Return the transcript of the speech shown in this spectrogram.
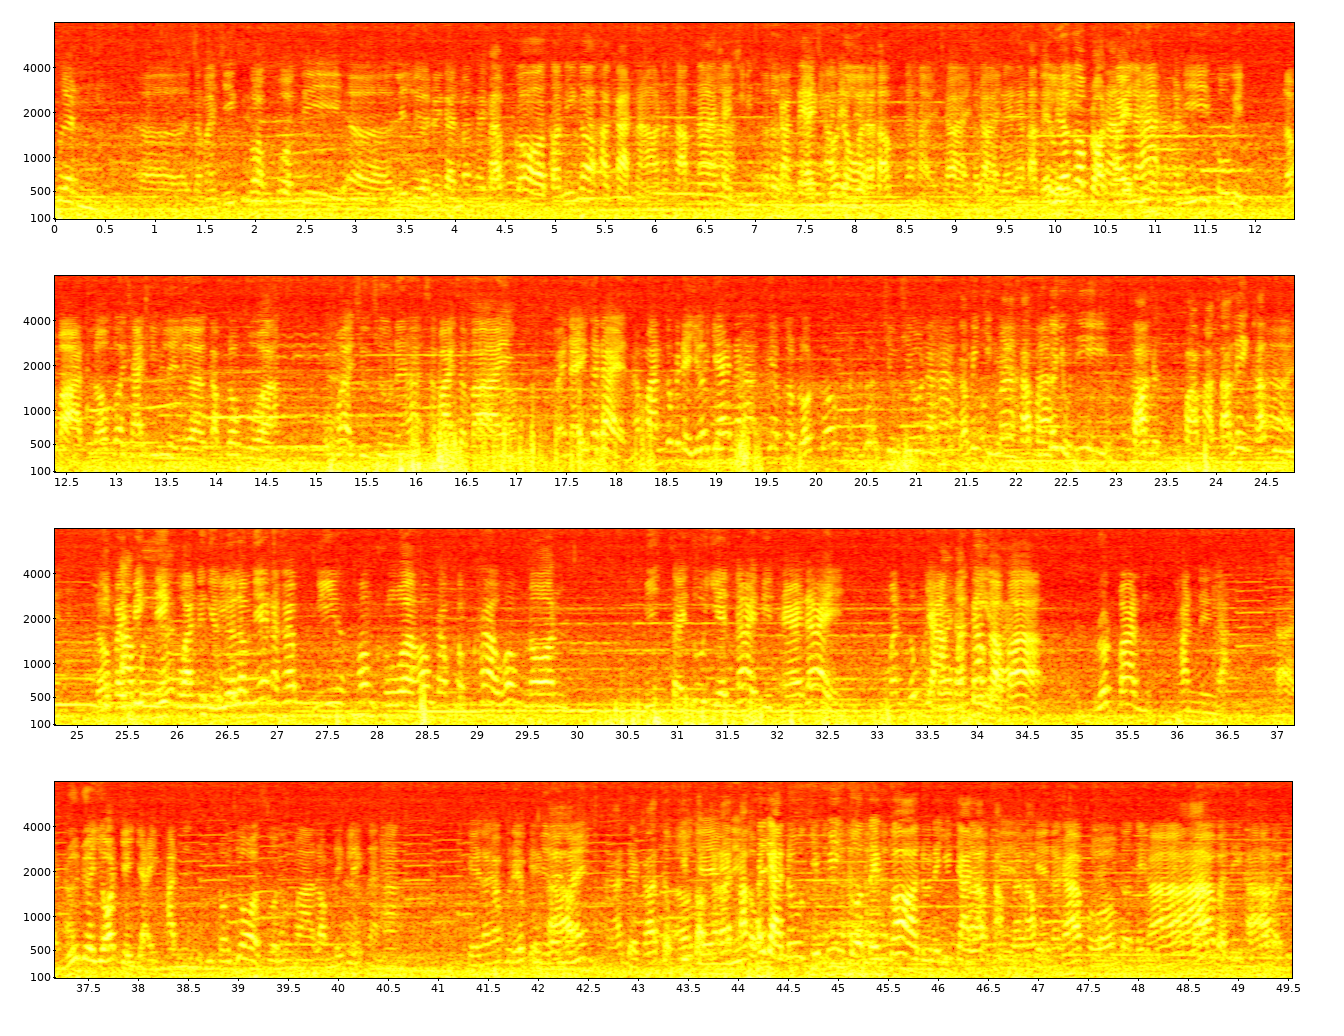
เพื่อนๆเอ่อสมาชิกครอบครัวที่เอ่อเล่นเรือด้วยกันบ้างไหมคครัรับบ ก็ตอนนี้ก็อากาศหนาวนะครับน่าใช้ชีวิตกลางแดดใช้เอาชีวิตดอในเนะครับนะฮะใช่ใช่สนุกเลยนะครับในเรือก็ปลอดภัยนะฮะช่วงนี้อันนี้โควิดระบาดเราก็ใช้ชีวิตในเรือกับครอบครัว ผมว่าชิวๆนะฮะ สบายๆ ไปไหนก็ได้ น้ำมันก็ไม่ได้เยอะแยะนะฮะ เทียบกับรถก็มันก็ชิวๆนะฮะ ก็ไม่กินมากครับ มันก็อยู่ที่ความความอัตราเร่งครับ ใช่ เราไปปิกนิกวันหนึ่งอย่างเรือลำเนี้ยนะครับ มีห้องครัวห้องทำกับข้าวห้องนอน มีใส่ตู้เย็นได้ติดแอร์ได้ มันทุกอย่างมันเท่ากับว่ารถบ้านคันหนึ่งอะใช่หรือเรือยอชต์ใหญ่ๆคันหนึ่งที่เขาย่อส่วนลงมาลำเล็ก ๆ นะฮะโอเคนะครับคุณเอฟโอเคมีคอะไรรับไหมงั้นเดี๋ยวก็จบคลิปต่อไปนะครับโอเคถ้าอยากดูคลิปวิ่งตัวเต็มก็ดูในยุทธยารับถังโอนะครับเคนะครับผมตัวเต็มครับครับสวัสดีครับสวัสดี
